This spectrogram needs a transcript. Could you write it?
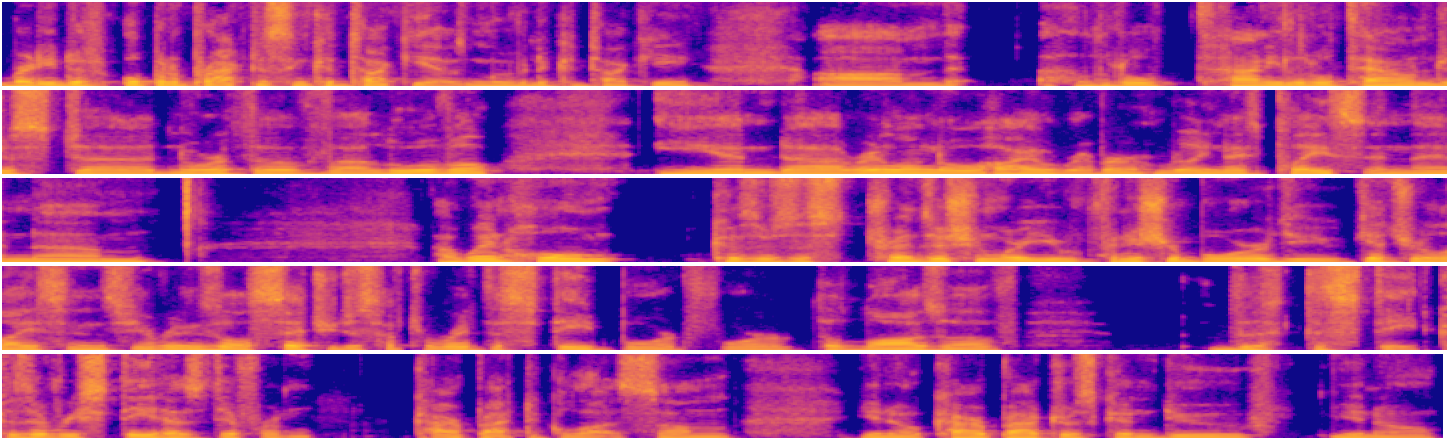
ready to open a practice in kentucky i was moving to kentucky um a little tiny little town just uh, north of uh, louisville and uh, right along the Ohio River. Really nice place. And then um, I went home because there's this transition where you finish your board, you get your license, everything's all set. You just have to write the state board for the laws of the, the state because every state has different chiropractic laws. Some, you know, chiropractors can do, you know,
